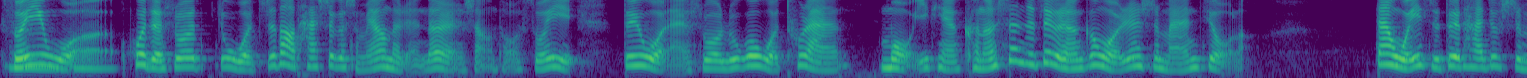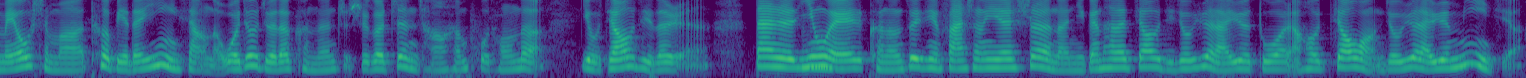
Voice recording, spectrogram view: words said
所以我或者说就我知道他是个什么样的人的人上头，所以对于我来说，如果我突然某一天，可能甚至这个人跟我认识蛮久了。但我一直对他就是没有什么特别的印象的，我就觉得可能只是个正常、很普通的有交集的人。但是因为可能最近发生了一些事儿呢，你跟他的交集就越来越多，然后交往就越来越密集了。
